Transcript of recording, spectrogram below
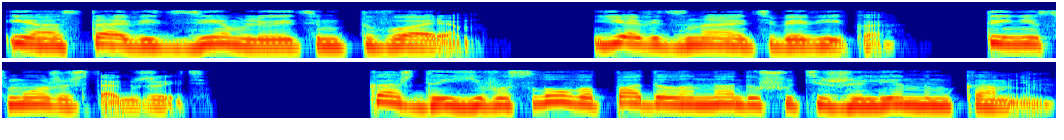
и оставить землю этим тварям. Я ведь знаю тебя, Вика. Ты не сможешь так жить. Каждое его слово падало на душу тяжеленным камнем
